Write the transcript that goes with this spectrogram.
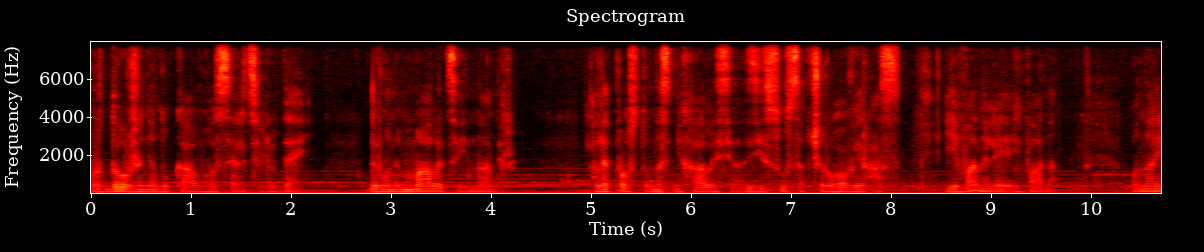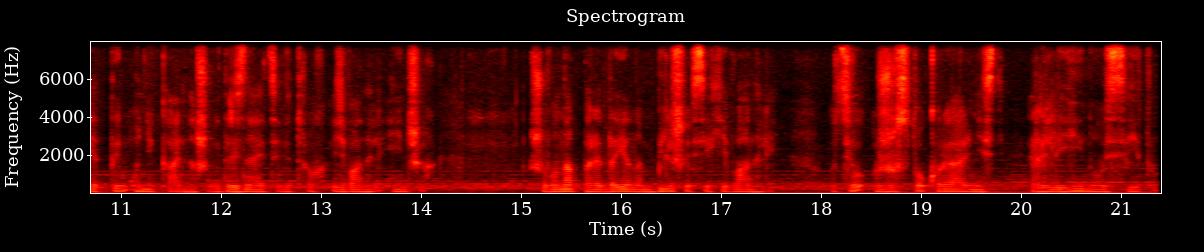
продовження лукавого серця людей, де вони мали цей намір, але просто насміхалися з Ісуса в черговий раз. І Євангелія Івана, вона є тим унікальна, що відрізняється від трьох Євангелій інших, що вона передає нам більше всіх Євангелій, оцю жорстоку реальність релігійного світу,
